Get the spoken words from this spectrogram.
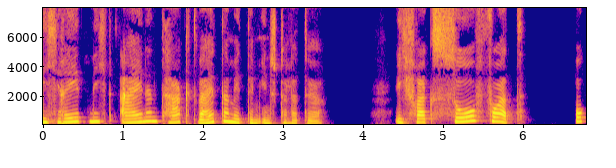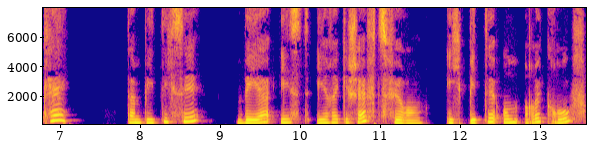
Ich red nicht einen Takt weiter mit dem Installateur. Ich frag sofort, okay, dann bitte ich Sie, wer ist Ihre Geschäftsführung? Ich bitte um Rückruf,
